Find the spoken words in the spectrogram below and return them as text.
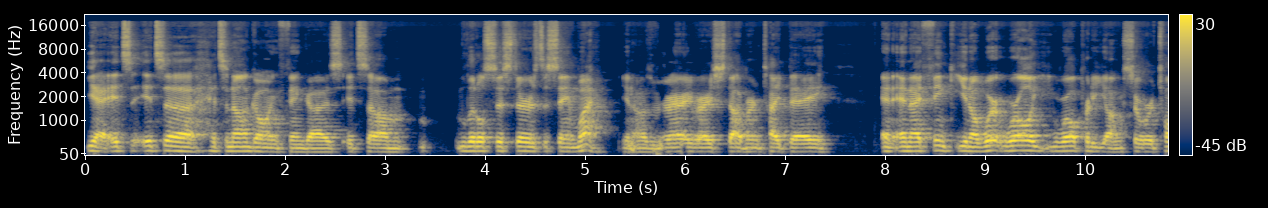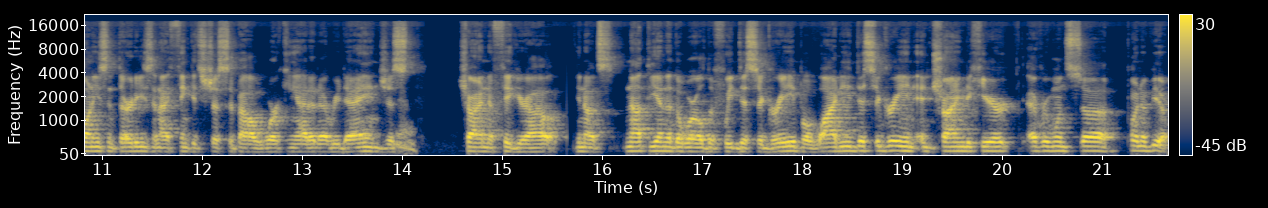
yeah, it's it's a it's an ongoing thing, guys. It's um little sister is the same way. You know, it's very very stubborn, type A, and and I think you know we're we're all we're all pretty young, so we're twenties and thirties, and I think it's just about working at it every day and just. Yeah. Trying to figure out, you know, it's not the end of the world if we disagree, but why do you disagree? And, and trying to hear everyone's uh, point of view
